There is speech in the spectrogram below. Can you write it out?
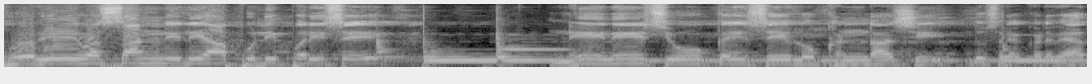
थोरी वसांडिली आपुली परिसे नेने शिव कैसे लोखंडाशी? दुसऱ्या कडव्यात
